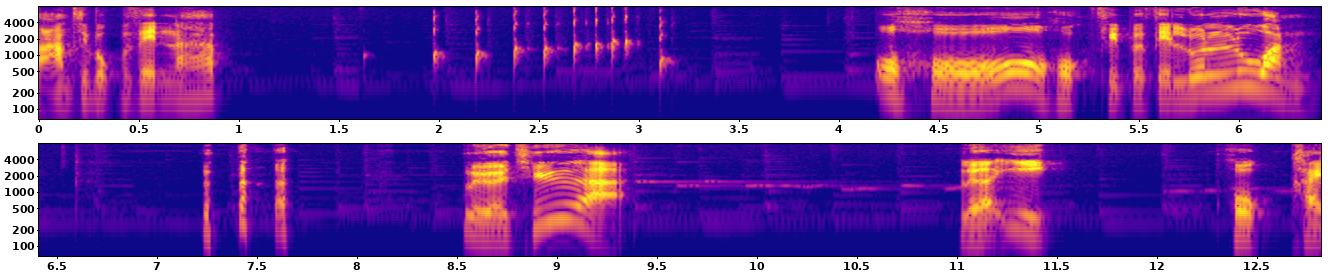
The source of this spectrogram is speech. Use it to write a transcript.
36%นะครับ โอ้โห60%ล้วนๆ เหลือเชื่อ เหลืออีก6ไข่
